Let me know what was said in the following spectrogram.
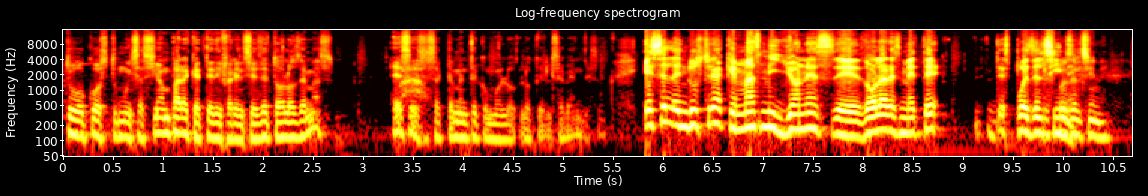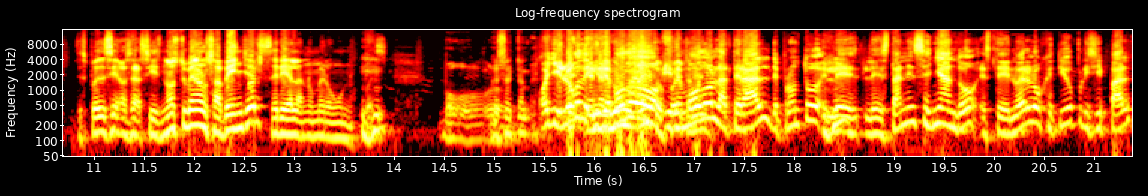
Tu customización para que te diferencies de todos los demás. Eso es exactamente como lo, lo que se vende. es la industria que más millones de dólares mete después del cine. Después del cine. Después del cine. O sea, si no estuvieran los Avengers, sería la número uno, pues. Exactamente. Oye, y luego de, y modo, y de modo también. lateral, de pronto le, le están enseñando, este, no era el objetivo principal,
